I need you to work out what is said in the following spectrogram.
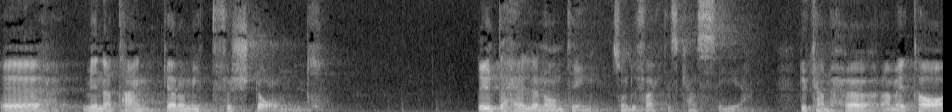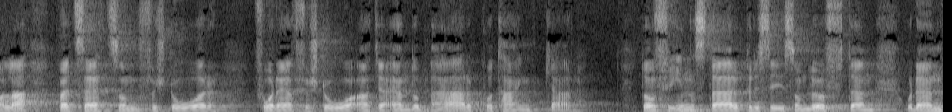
eh, mina tankar och mitt förstånd. Det är inte heller någonting som du faktiskt kan se. Du kan höra mig tala på ett sätt som förstår, får dig att förstå att jag ändå bär på tankar. De finns där precis som luften och den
